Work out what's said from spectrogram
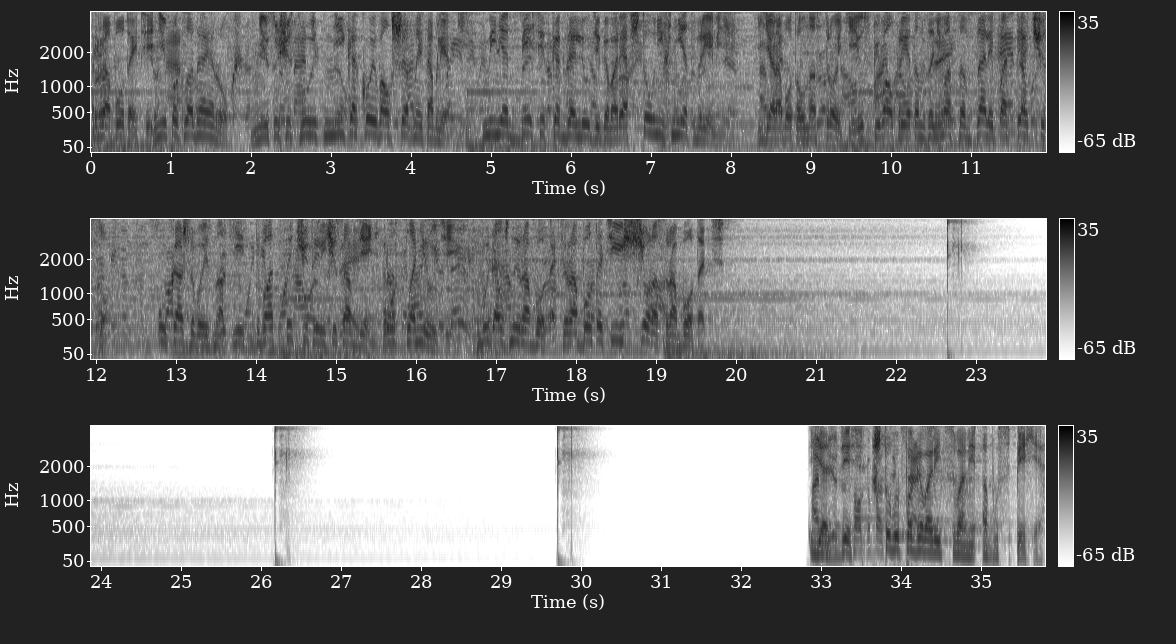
Работайте, не покладая рук. Не существует никакой волшебной таблетки. Меня бесит, когда люди говорят, что у них нет времени. Я работал на стройке и успевал при этом заниматься в зале по 5 часов. У каждого из нас есть 24 часа в день. Распланируйте их. Вы должны работать, работать и еще раз работать. Я здесь, чтобы поговорить с вами об успехе.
